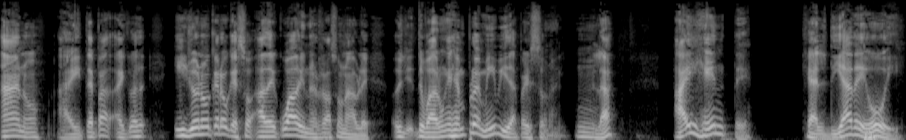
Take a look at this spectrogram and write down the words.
ah, no, ahí te pasa. Y yo no creo que eso es adecuado y no es razonable. Te voy a dar un ejemplo de mi vida personal, Mm. ¿verdad? Hay gente que al día de hoy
